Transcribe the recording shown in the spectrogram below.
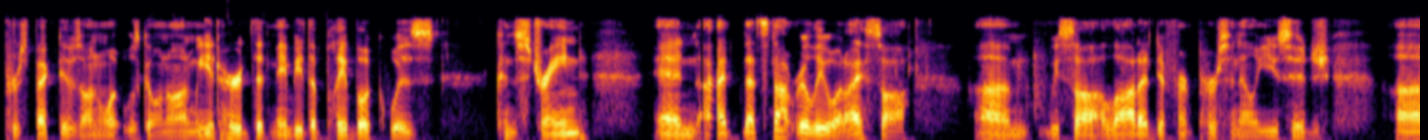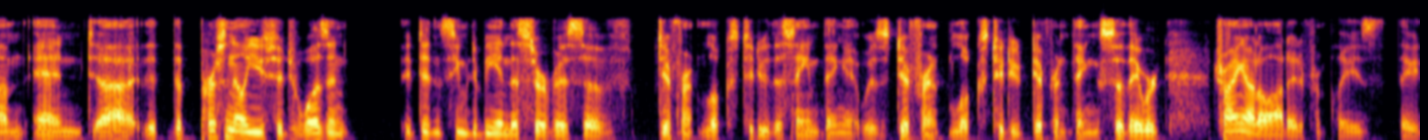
perspectives on what was going on. We had heard that maybe the playbook was constrained and I, that's not really what I saw. Um, we saw a lot of different personnel usage, um, and uh, the, the, personnel usage wasn't. It didn't seem to be in the service of different looks to do the same thing. It was different looks to do different things. So they were trying out a lot of different plays they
